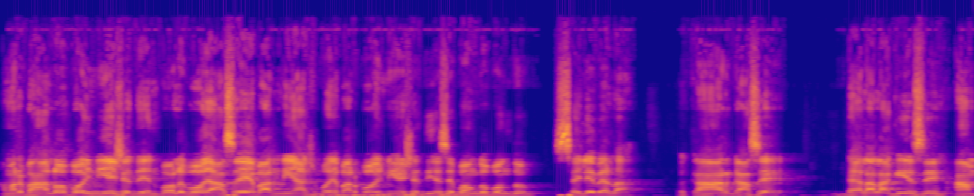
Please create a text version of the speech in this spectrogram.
আমার ভালো বই নিয়ে এসে দেন। বলে, বই আছে, এবার নিয়ে আসব। এবার বই নিয়ে এসে দিয়েছে বঙ্গবন্ধু ছেলেবেলা। কার গাছে ঢেলা লাগিয়েছে, আম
